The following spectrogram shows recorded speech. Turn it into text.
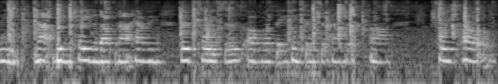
the not being paid enough, not having their choices of what they think they should have their, uh, choice of,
